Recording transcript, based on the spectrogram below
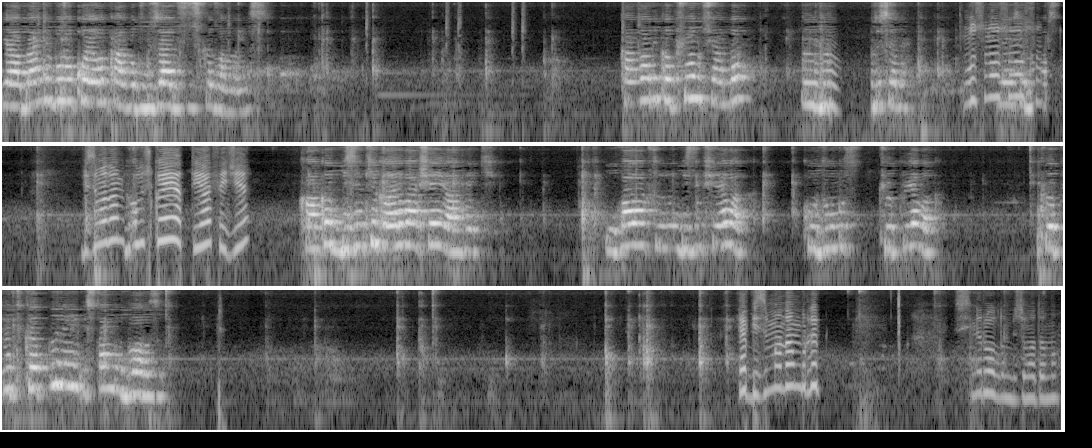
Ya bence bunu koyalım kanka. Bu güzeldi siz kazandınız. Kanka hadi kapışıyoruz şu anda. Öldürdü seni. Olsun olsun olsun. Bizim adam kuluçkaya yattı ya feci. Kanka bizimki galiba şey ya pek. Oha bak şunun bizim şeye bak. Kurduğumuz köprüye bak. Köprü köprü değil İstanbul Boğazı. Ya bizim adam burada sinir oldum bizim adama.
